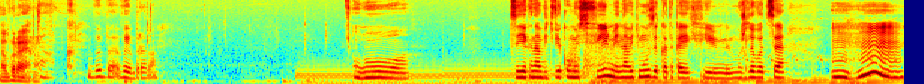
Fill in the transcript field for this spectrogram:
Обирай гру. Так, виб... вибрала. О. Це як навіть в якомусь фільмі, навіть музика така, як в фільмі. Можливо, це. Угу.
